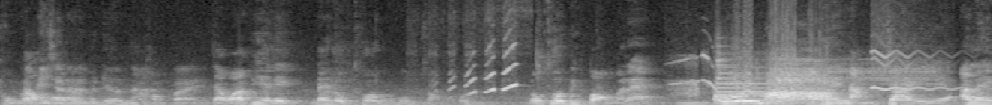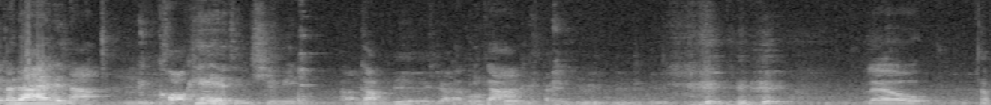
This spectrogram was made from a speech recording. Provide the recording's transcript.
ผมก็เอาพี่ขชองนะไปเหมือนเดิมนะของไป แต่ว่าพี่เล็กได้ลงโทษพวกผมสองคน ลงโทษปิงปองก็ได้โอ้ยมาเอาให้หนำใจเลยอะไรก็ได้เลยนะอืมขอแค่อย่าถึงชีวิตกับกับพิการแล้วถ้า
